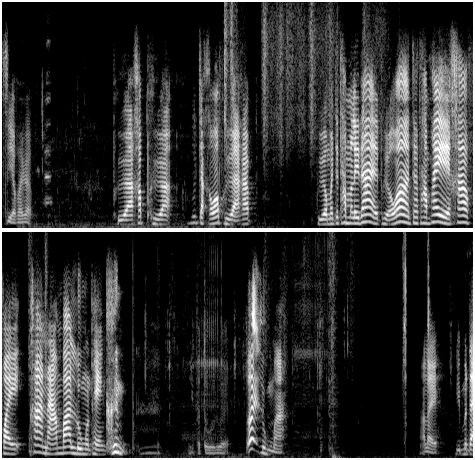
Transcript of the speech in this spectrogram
เสียบไปครับเผื่อครับเผื่อรู้จักคำว่าเผื่อครับเผื่อมันจะทำอะไรได้ เผื่อว่าจะทำให้ค่าไฟค่าน้ำบ้านลุงมันแพงขึ้น มีประตูด้วยเอ้ยลุงมา อะไรมีบันได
